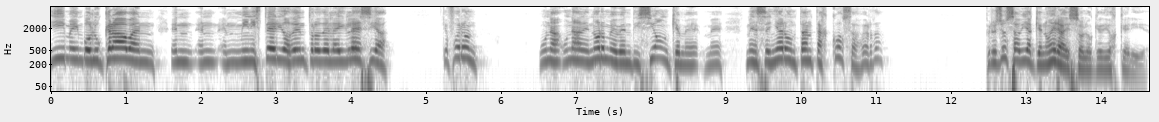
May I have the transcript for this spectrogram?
y me involucraba en, ministerios dentro de la iglesia, que fueron una, una enorme bendición, que me, me, me enseñaron tantas cosas, ¿verdad? Pero yo sabía que no era eso lo que Dios quería.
